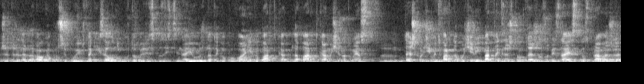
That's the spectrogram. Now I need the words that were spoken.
że trener Nawałka potrzebuje już takich zawodników dobrej dyspozycji na już, dlatego powołanie do Bartka, dla Bartka. My się natomiast mm, też chodzimy twardo po ziemi, Bartek zresztą też, on sobie zdaje z tego sprawę, że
